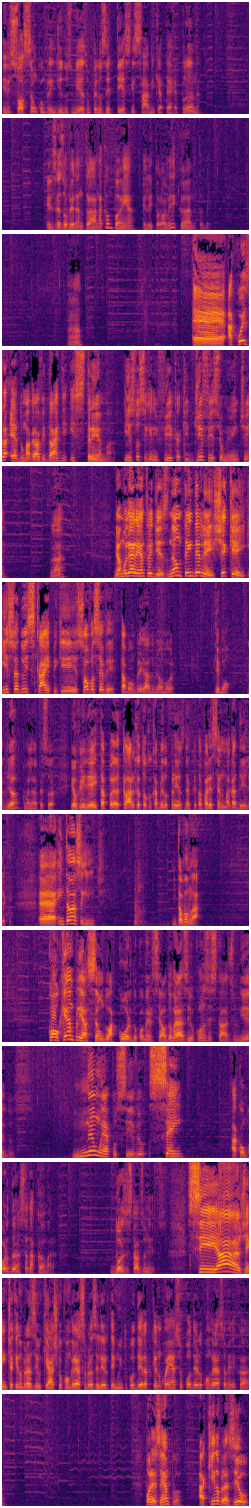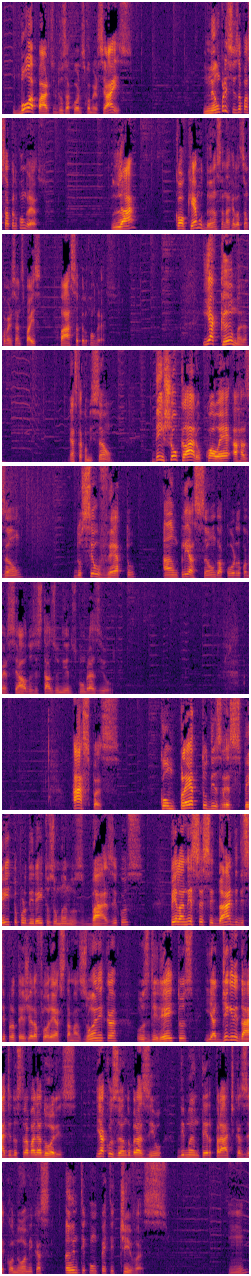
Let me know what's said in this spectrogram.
eles só são compreendidos mesmo pelos ETs que sabem que a Terra é plana. Eles resolveram entrar na campanha eleitoral americana também. É, a coisa é de uma gravidade extrema. Isso significa que dificilmente né, minha mulher entra e diz: não tem delay, chequei. Isso é do Skype, que só você vê. Tá bom, obrigado, meu amor. Que bom. Viu como ela é uma pessoa? Eu virei, tá, claro que eu tô com o cabelo preso, né? Porque tá parecendo uma gadelha aqui. É, então é o seguinte. Então vamos lá. qualquer ampliação do acordo comercial do Brasil com os Estados Unidos não é possível sem a concordância da Câmara dos Estados Unidos. Se há gente aqui no Brasil que acha que o Congresso brasileiro tem muito poder, é porque não conhece o poder do Congresso americano. Por exemplo, aqui no Brasil, boa parte dos acordos comerciais não precisa passar pelo Congresso. Lá, qualquer mudança na relação comercial entre os países passa pelo Congresso. E a Câmara, esta comissão, deixou claro qual é a razão do seu veto à ampliação do acordo comercial dos Estados Unidos com o Brasil. Aspas. Completo desrespeito por direitos humanos básicos, pela necessidade de se proteger a floresta amazônica, os direitos e a dignidade dos trabalhadores e acusando o Brasil de manter práticas econômicas anticompetitivas. Hum?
